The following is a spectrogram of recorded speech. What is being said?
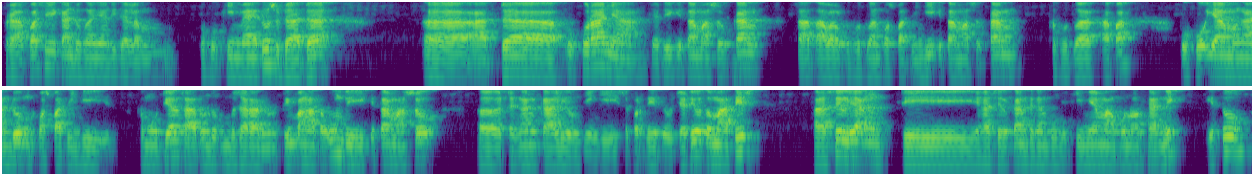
Berapa sih kandungannya di dalam pupuk kimia itu sudah ada uh, ada ukurannya. Jadi kita masukkan saat awal kebutuhan fosfat tinggi kita masukkan kebutuhan apa pupuk yang mengandung fosfat tinggi. Kemudian saat untuk pembesaran timpang atau umbi kita masuk uh, dengan kalium tinggi seperti itu. Jadi otomatis hasil yang dihasilkan dengan pupuk kimia maupun organik itu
